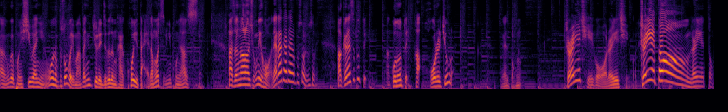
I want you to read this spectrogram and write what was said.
嗯，我个朋友喜欢你，我说无所谓嘛，反正觉得这个人还可以带到我是不是你朋友，他是。他正好了兄弟伙，来来来来，无所谓无所谓。好，刚开始都对啊，各种对。好，喝点酒了，就开始崩了。这儿也去过，那儿也去过，这儿也懂，那儿也懂。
